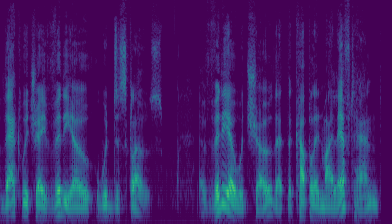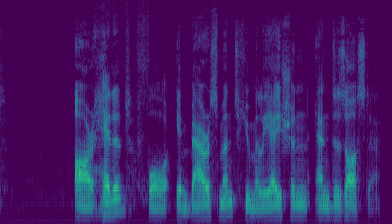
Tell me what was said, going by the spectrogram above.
that which a video would disclose. A video would show that the couple in my left hand are headed for embarrassment, humiliation, and disaster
